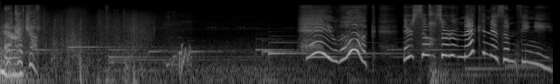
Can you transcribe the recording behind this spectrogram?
Well, we'll I'll catch up. Hey, look! There's some sort of mechanism thingy.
